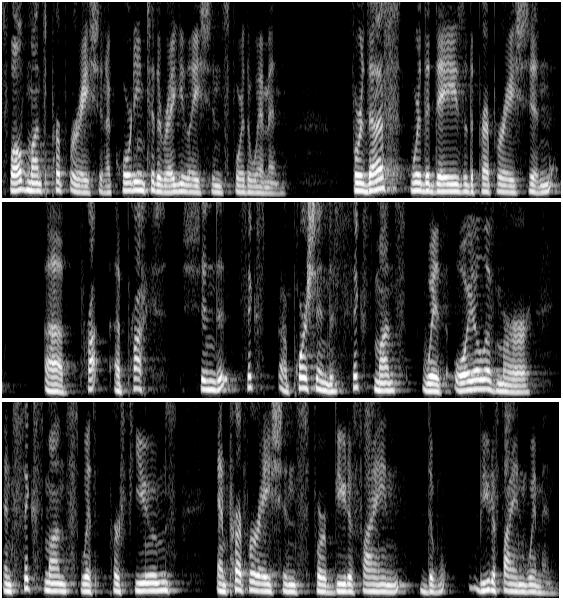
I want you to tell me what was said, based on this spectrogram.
12 months' preparation according to the regulations for the women. For thus were the days of the preparation, uh, pro- apportioned, six, apportioned six months with oil of myrrh, and six months with perfumes and preparations for beautifying the beautifying women.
